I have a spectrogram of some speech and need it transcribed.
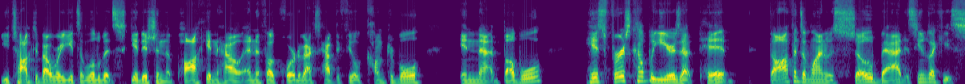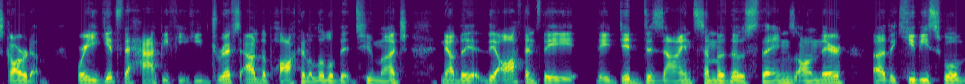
you talked about, where he gets a little bit skittish in the pocket and how NFL quarterbacks have to feel comfortable in that bubble. His first couple years at Pitt, the offensive line was so bad, it seems like he scarred him. Where he gets the happy feet, he drifts out of the pocket a little bit too much. Now the the offense they they did design some of those things on there. Uh, the QB school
